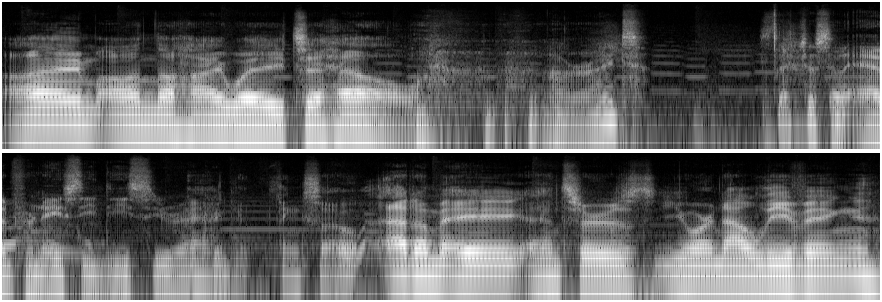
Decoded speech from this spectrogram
I'm on the highway to hell. All right. Is that just an ad for an ACDC record? I record? think so. Adam A answers, You are now leaving.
